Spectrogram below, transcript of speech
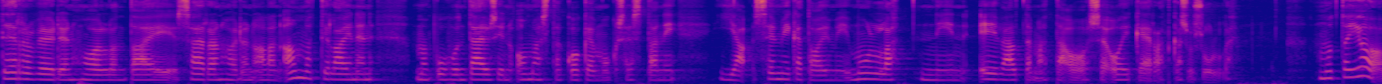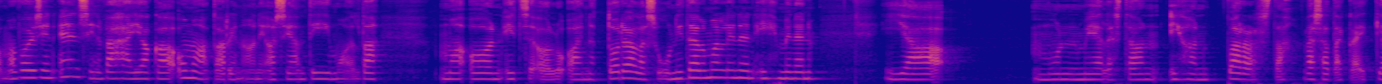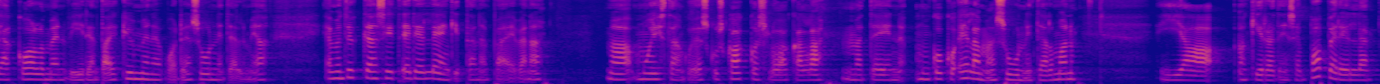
terveydenhuollon tai sairaanhoidon alan ammattilainen. Mä puhun täysin omasta kokemuksestani ja se, mikä toimii mulla, niin ei välttämättä ole se oikea ratkaisu sulle. Mutta joo, mä voisin ensin vähän jakaa omaa tarinaani asian tiimoilta. Mä oon itse ollut aina todella suunnitelmallinen ihminen ja mun mielestä on ihan parasta väsätä kaikkia kolmen, viiden tai kymmenen vuoden suunnitelmia. Ja mä tykkään siitä edelleenkin tänä päivänä. Mä muistan, kun joskus kakkosluokalla mä tein mun koko elämän suunnitelman ja mä kirjoitin sen paperille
